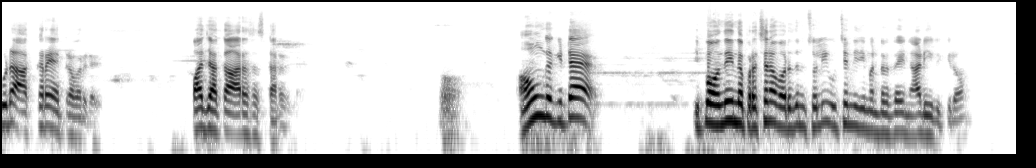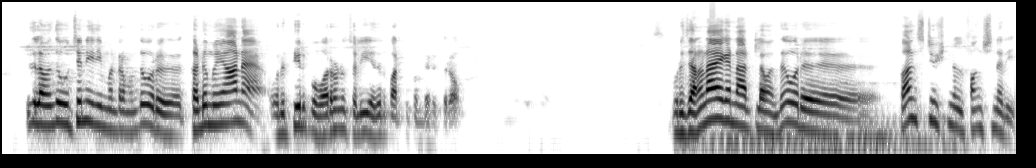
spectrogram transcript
கூட அக்கறையற்றவர்கள் பாஜக ஆர்எஸ்எஸ்காரர்கள் ஸோ அவங்கக்கிட்ட இப்போ வந்து இந்த பிரச்சனை வருதுன்னு சொல்லி உச்சநீதிமன்றத்தை நாடி இருக்கிறோம் இதுல வந்து உச்சநீதிமன்றம் வந்து ஒரு கடுமையான ஒரு தீர்ப்பு வரும்னு சொல்லி எதிர்பார்த்து கொண்டிருக்கிறோம். ஒரு ஜனநாயக நாட்டில் வந்து ஒரு கான்ஸ்டியூஷனல் ஃபங்க்ஷனரி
